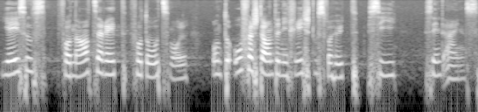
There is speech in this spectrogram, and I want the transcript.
Jesus von Nazareth von Dotsmol und der auferstandene Christus von heute, sie sind eins.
